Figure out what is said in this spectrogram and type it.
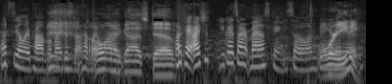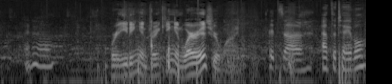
That's the only problem. I just don't have my oh wine. Oh my gosh, Dev. Okay, I should. You guys aren't masking, so I'm Well, being. we're an idiot. eating. I know. We're eating and drinking, and where is your wine? It's uh at the table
